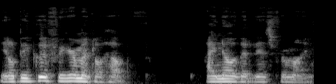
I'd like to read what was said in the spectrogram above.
It'll be good for your mental health. I know that it is for mine.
